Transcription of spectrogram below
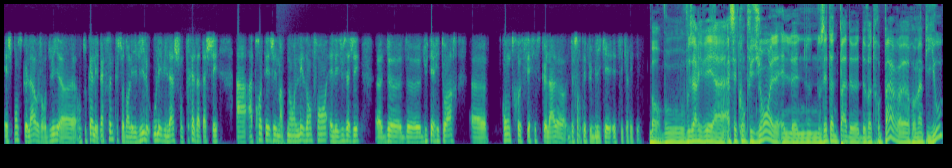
Et je pense que là, aujourd'hui, euh, en tout cas, les personnes que ce soit dans les villes ou les villages sont très attachées à, protéger maintenant les enfants et les usagers euh, de, du territoire euh, contre ces risques-là euh, de santé publique et, de sécurité. Bon, vous, vous arrivez à, cette conclusion, elle, ne nous étonne pas de, votre part, euh, Romain Pillou.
